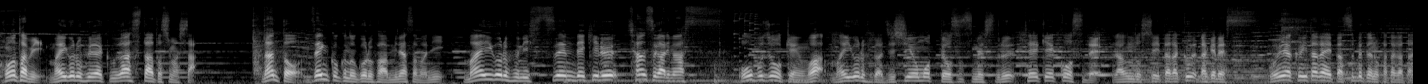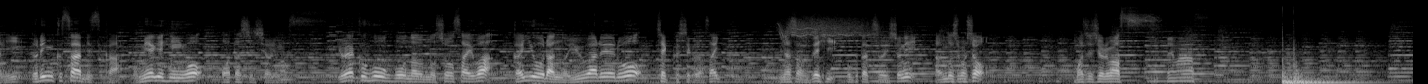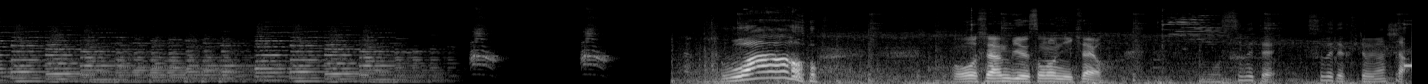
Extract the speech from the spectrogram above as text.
この度マイゴルフ予約がスタートしましたなんと全国のゴルファー皆様にマイゴルフに出演できるチャンスがあります。応募条件はマイゴルフが自信を持っておすすめする提携コースでラウンドしていただくだけです。ご予約いただいた全ての方々にドリンクサービスかお土産品をお渡ししております。予約方法などの詳細は概要欄の URL をチェックしてください。皆さんぜひ僕たちと一緒にラウンドしましょう。お待ちしております。ありがとうございますわーおもオーシャンビューその2来たよ。うすべてすべて吹き飛びました。あ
